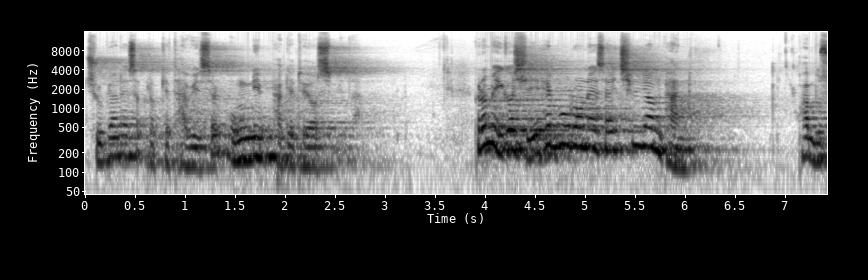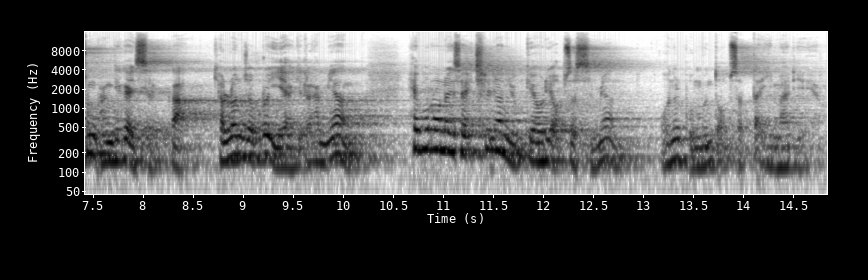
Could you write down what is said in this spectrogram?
주변에서 그렇게 다윗을 옹립하게 되었습니다. 그러면 이것이 헤브론에서의 7년 반과 무슨 관계가 있을까? 결론적으로 이야기를 하면 헤브론에서의 7년 6개월이 없었으면 오늘 본문도 없었다 이 말이에요.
